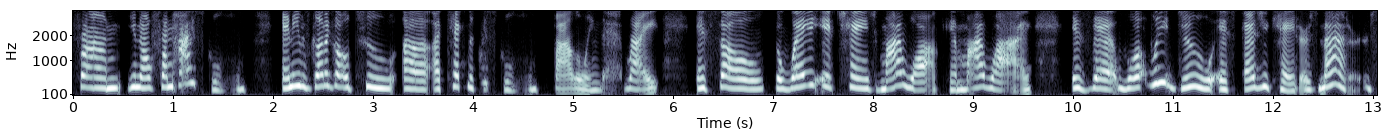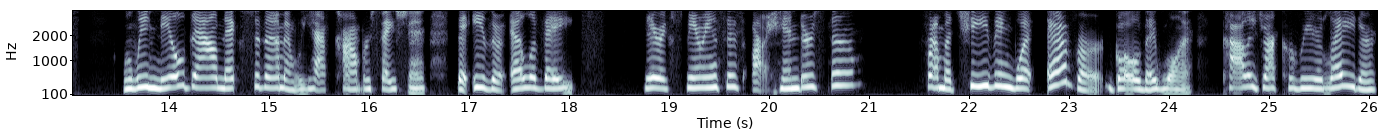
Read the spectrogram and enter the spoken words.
from you know from high school. And he was going to go to uh, a technical school following that right? And so the way it changed my walk and my why is that what we do as educators matters. When we kneel down next to them and we have conversation that either elevates their experiences or hinders them from achieving whatever goal they want college or career later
